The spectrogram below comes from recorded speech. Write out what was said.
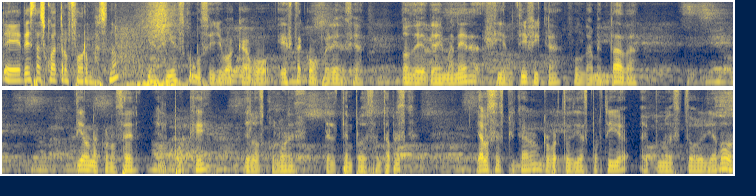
de estas cuatro formas, ¿no? Y así es como se llevó a cabo esta conferencia, donde de manera científica, fundamentada, dieron a conocer el porqué de los colores del templo de Santa Prisca. Ya los explicaron Roberto Díaz Portillo, nuestro historiador,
